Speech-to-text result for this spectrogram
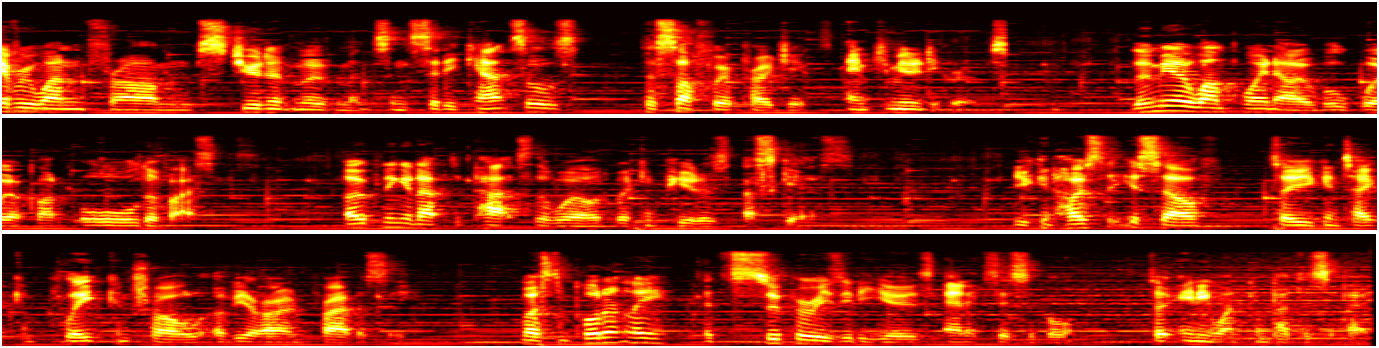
Everyone from student movements and city councils to software projects and community groups. Loomio 1.0 will work on all devices, opening it up to parts of the world where computers are scarce. You can host it yourself so you can take complete control of your own privacy. Most importantly, it's super easy to use and accessible, so anyone can participate.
